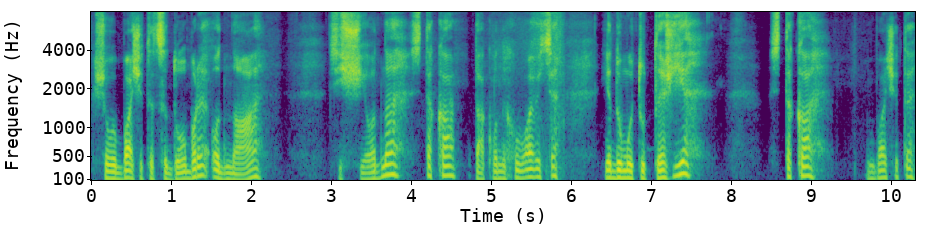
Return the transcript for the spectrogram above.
Якщо ви бачите, це добре. Одна. Ще одна ось така. Так, вони ховаються. Я думаю, тут теж є ось така. Бачите?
